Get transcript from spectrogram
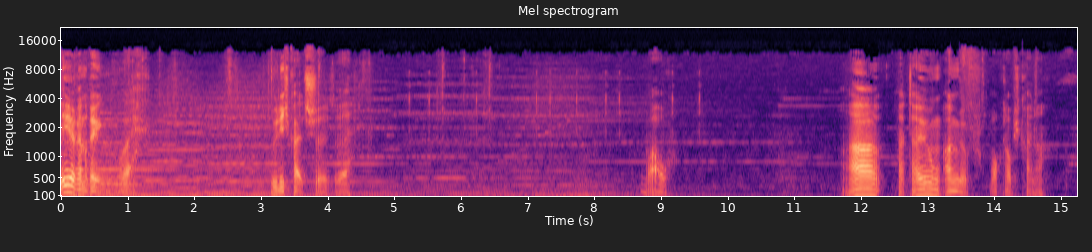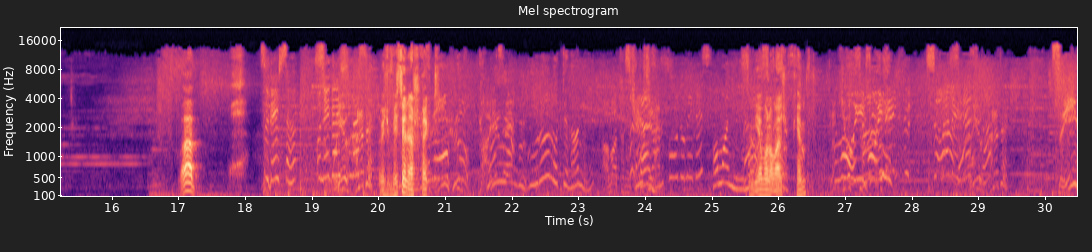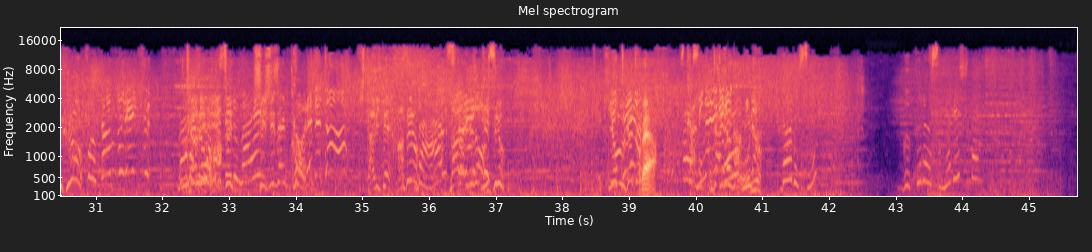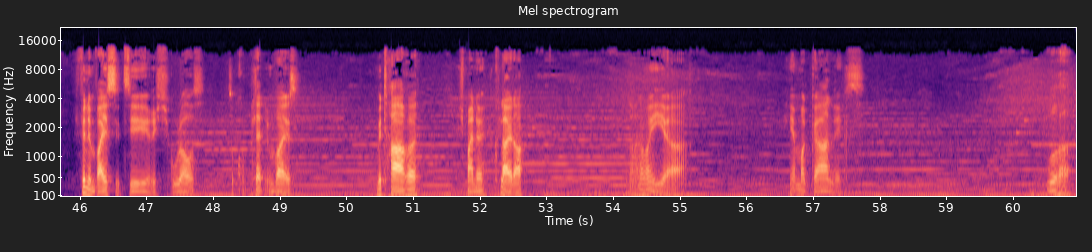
Leeren Ring. Müdigkeitsschild. Wow. Ah, Verteidigung, Angriff. Braucht glaube ich keiner. Ah. Oh. Habe ich ein bisschen erschreckt. Und die haben wir noch gar nicht gekämpft. Ich finde im Weiß sieht sie richtig gut aus. So komplett im Weiß. Mit Haare. Ich meine Kleider. Da haben wir hier. Hier haben wir gar nichts. Uah.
